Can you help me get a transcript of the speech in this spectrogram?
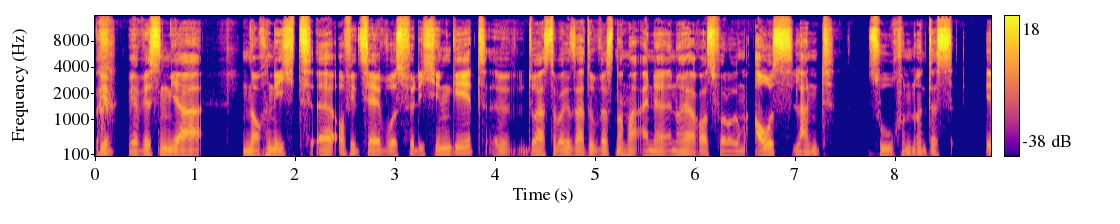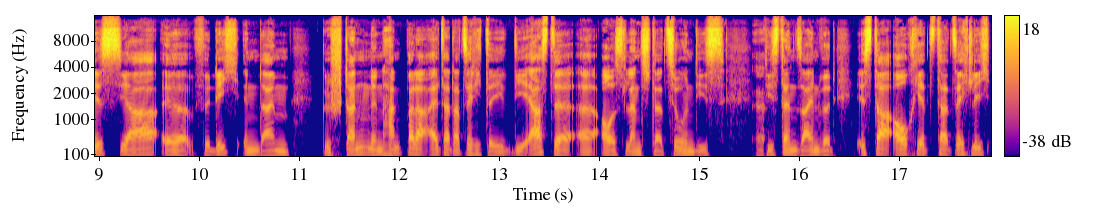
Wir, wir wissen ja noch nicht äh, offiziell, wo es für dich hingeht. Äh, Du hast aber gesagt, du wirst nochmal eine neue Herausforderung im Ausland suchen. Und das ist ja äh, für dich in deinem gestandenen Handballeralter tatsächlich die, die erste äh, Auslandsstation, die es Ja. es dann sein wird. Ist da auch jetzt tatsächlich,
